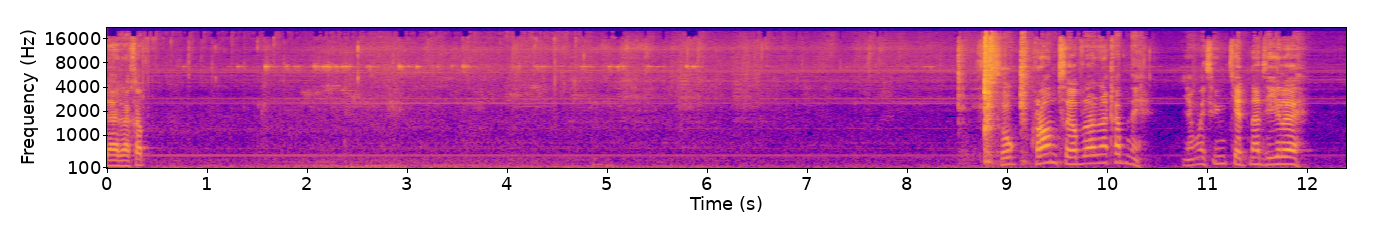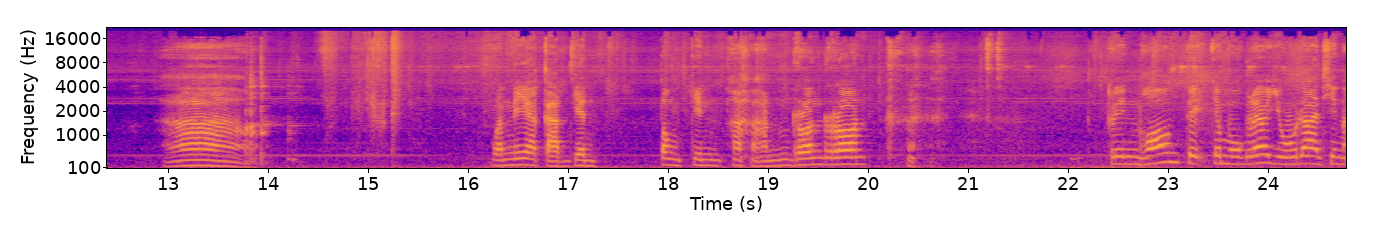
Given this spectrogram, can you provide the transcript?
ได้แล้วครับ สุกพร้อมเสิร์ฟแล้วนะครับนี่ยังไม่ถึง 7 นาทีเลย อ้าว วันนี้อากาศเย็นต้องกินอาหารร้อนๆ กลิ่นหอมติจมูกแล้วอยู่ได้ที่ไหน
